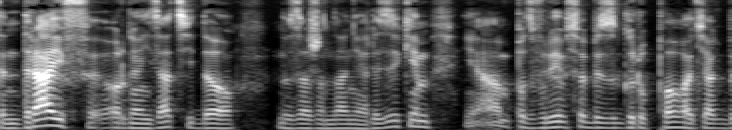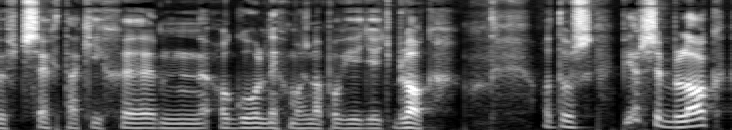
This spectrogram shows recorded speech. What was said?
ten drive organizacji do, do zarządzania ryzykiem, ja pozwoliłem sobie zgrupować jakby w trzech takich ogólnych, można powiedzieć, blokach. Otóż pierwszy blok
